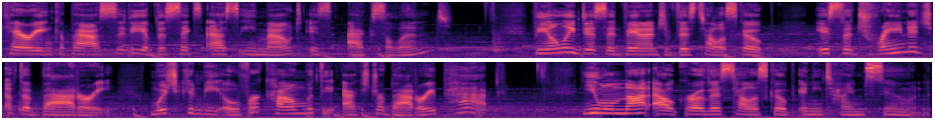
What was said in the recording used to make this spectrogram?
carrying capacity of the 6SE mount is excellent. The only disadvantage of this telescope is the drainage of the battery, which can be overcome with the extra battery pack. You will not outgrow this telescope anytime soon.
